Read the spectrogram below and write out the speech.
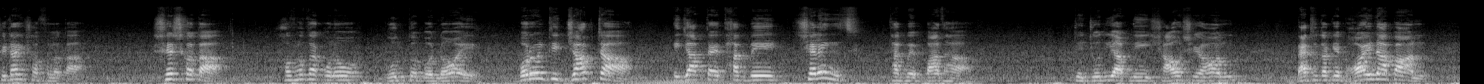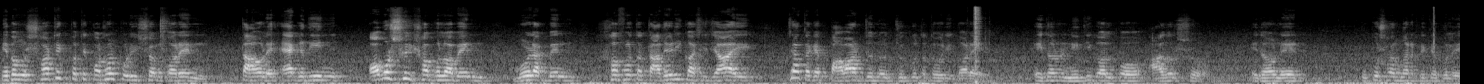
সেটাই সফলতা। শেষ কথা, সফলতা কোনো গন্তব্য নয়, বরং একটি যাত্রা। এই যাত্রায় থাকবে চ্যালেঞ্জ থাকবে বাধা। যে যদি আপনি সাহসী হন, ব্যর্থতাকে ভয় না পান এবং সঠিক পথে কঠোর পরিশ্রম করেন, তাহলে একদিন অবশ্যই সফল হবেন। মনে রাখবেন, সফলতা তাদেরই কাছে যায় যা তাকে পাওয়ার জন্য যোগ্যতা তৈরি করে। এই ধরনের নীতিগল্প, আদর্শ, এ ধরনের উপসংহার পেতে হলে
